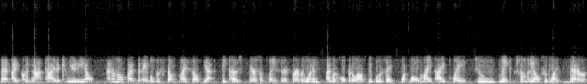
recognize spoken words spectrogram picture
that I could not tie to community health. I don't know if I've been able to stump myself yet because there's a place in it for everyone. And I would hope it allows people to say, what role might I play to make somebody else's life better?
